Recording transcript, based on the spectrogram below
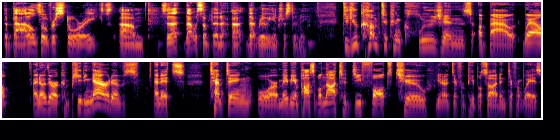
the battles over stories. Um, so that that was something uh, that really interested me. Did you come to conclusions about? Well, I know there are competing narratives, and it's tempting or maybe impossible not to default to, you know, different people saw it in different ways.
